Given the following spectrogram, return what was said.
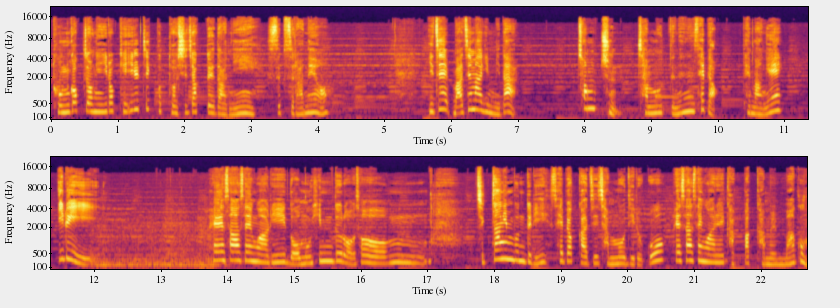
돈 걱정이 이렇게 일찍부터 시작되다니 씁쓸하네요. 이제 마지막입니다. 청춘, 잠 못 드는 새벽, 대망의 1위. 회사 생활이 너무 힘들어서 음, 직장인분들이 새벽까지 잠 못 이루고 회사 생활의 각박함을 마구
